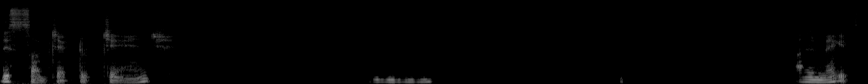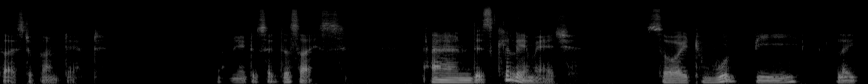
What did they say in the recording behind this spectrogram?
This subject to change. I'll make it size to content need to set the size and the skill image so it would be like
